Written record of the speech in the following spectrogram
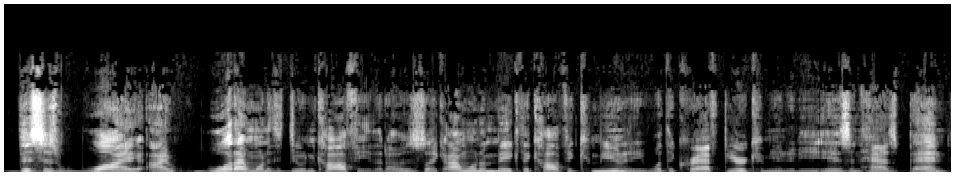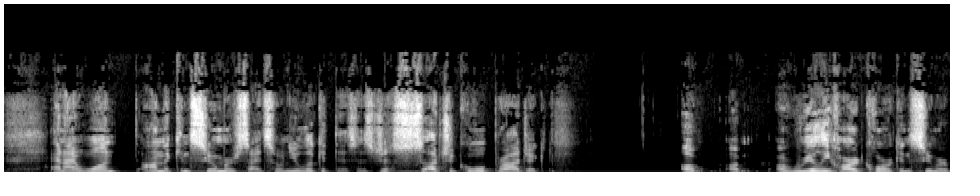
this is why I what I wanted to do in coffee. That I was like, I want to make the coffee community what the craft beer community is and has been, and I want on the consumer side. So when you look at this, it's just such a cool project. A, a, a really hardcore consumer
